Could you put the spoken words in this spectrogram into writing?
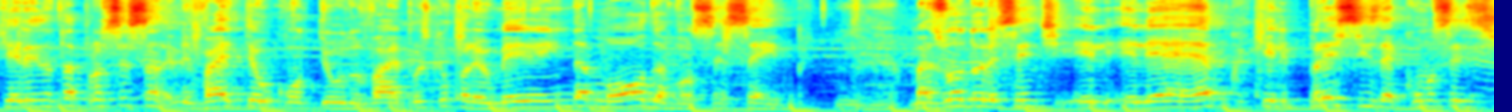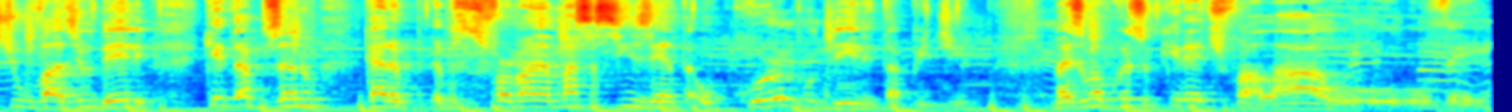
que ele ainda tá processando. Ele vai ter o conteúdo, vai. Por isso que eu falei, o meio ainda molda você sempre. Uhum. Mas o adolescente, ele, ele é a época que ele precisa. É como se existisse um vazio dele, que ele tá precisando. Cara, eu preciso formar minha massa cinzenta. O corpo dele tá pedindo. Mas uma coisa que eu queria te falar, o, o, o Veio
